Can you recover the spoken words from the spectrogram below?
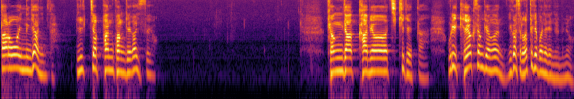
따로 있는 게 아닙니다. 밀접한 관계가 있어요. 경작하며 지키겠다. 우리 개혁 성경은 이것을 어떻게 번역했냐면요.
